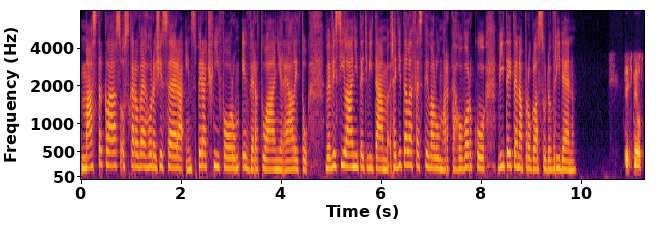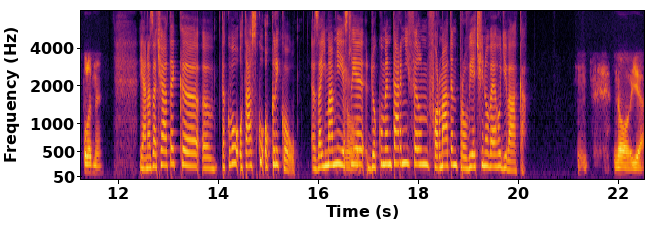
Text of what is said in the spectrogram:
Masterclass Oscarového režiséra, inspirační fórum i virtuální realitu. Ve vysílání teď vítám ředitele festivalu Marka Hovorku. Vítejte na Proglasu. Dobrý den. Pěkné odpoledne. Já na začátek eh, takovou otázku oklikou. Zajímá mě, jestli ano. je dokumentární film formátem pro většinového diváka. Hm. No, já,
